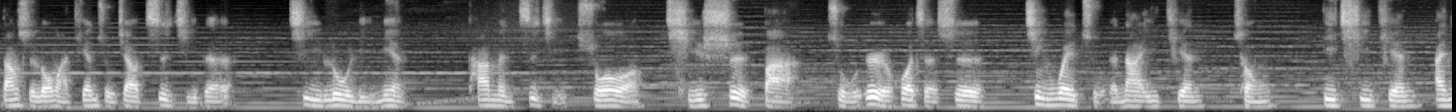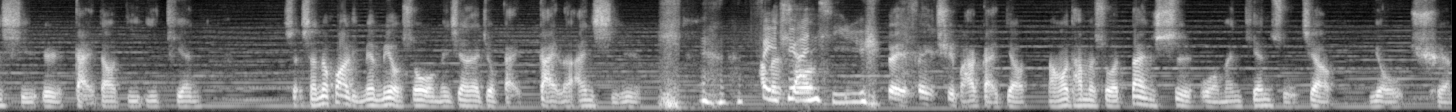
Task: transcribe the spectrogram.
当时罗马天主教自己的记录里面，他们自己说哦，骑士把主日或者是敬畏主的那一天，从第七天安息日改到第一天。神神的话里面没有说我们现在就改改了安息日，废去安息日，对，废去把它改掉。然后他们说，但是我们天主教有权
